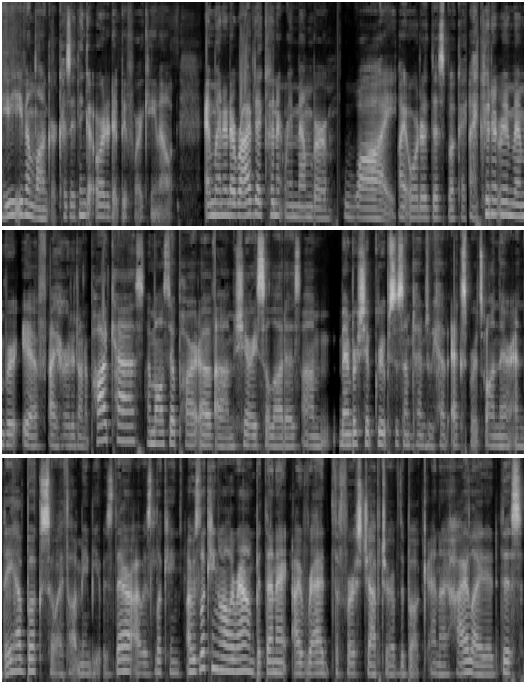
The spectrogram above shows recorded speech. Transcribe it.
maybe even longer, because I think I ordered it before it came out. And when it arrived, I couldn't remember why I ordered this book. I, I couldn't remember if I heard it on a podcast. I'm also part of um, Sherry Salada's um, membership group. So sometimes we have experts on there and they have books. So I thought maybe it was there. I was looking, I was looking all around, but then I, I read the first chapter of the book and I highlighted this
